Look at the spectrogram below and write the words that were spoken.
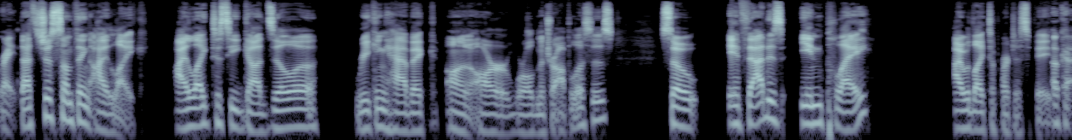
Right. That's just something I like. I like to see Godzilla wreaking havoc on our world metropolises. So if that is in play, I would like to participate. okay.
